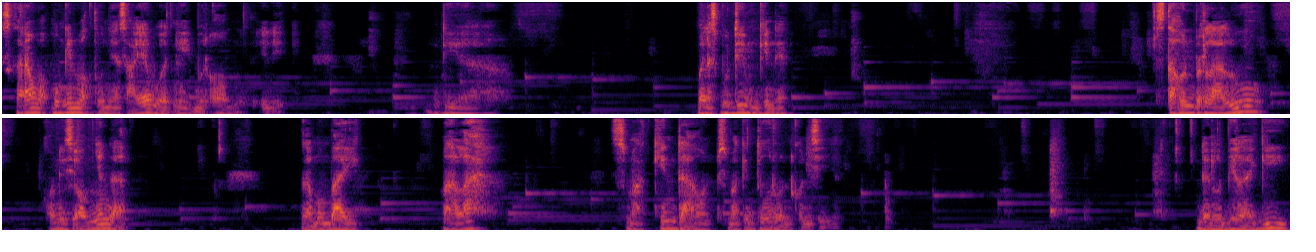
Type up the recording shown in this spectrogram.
sekarang mungkin waktunya saya buat menghibur om. Jadi dia balas budi mungkin ya setahun berlalu kondisi omnya nggak nggak membaik. Malah semakin down semakin turun kondisinya. Dan lebih lagi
